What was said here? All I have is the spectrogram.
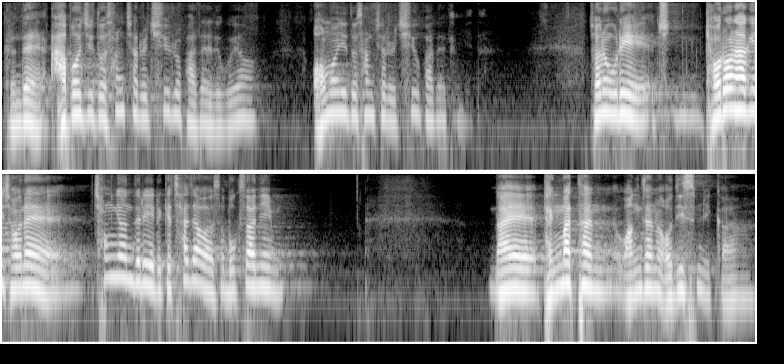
그런데 아버지도 상처를 치유를 받아야 되고요. 어머니도 상처를 치유받아야 됩니다. 저는 우리 결혼하기 전에 청년들이 이렇게 찾아와서 목사님 나의 백마탄 왕자는 어디 있습니까?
